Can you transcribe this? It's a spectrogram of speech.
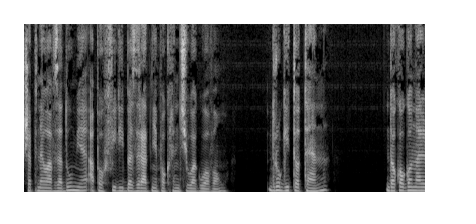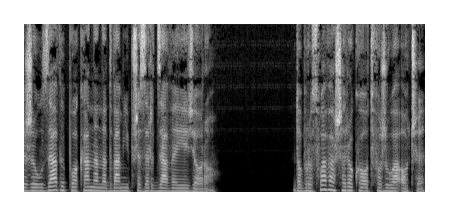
Szepnęła w zadumie, a po chwili bezradnie pokręciła głową. Drugi to ten, do kogo należy łza wypłakana nad wami przez rdzawe jezioro. Dobrosława szeroko otworzyła oczy.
